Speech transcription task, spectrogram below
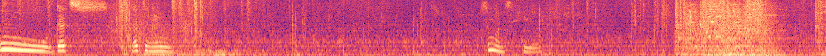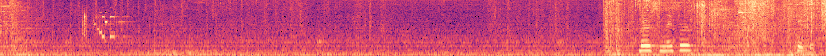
Ooh, that's that's a new. Someone's here. There's sniper. Take it.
